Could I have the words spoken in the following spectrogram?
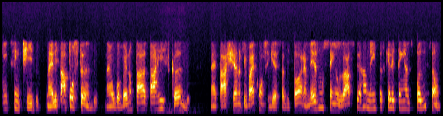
Em sentido, né? ele está apostando, né? o governo está tá arriscando, está né? Tá achando que vai conseguir essa vitória, mesmo sem usar as ferramentas que ele tem à disposição.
